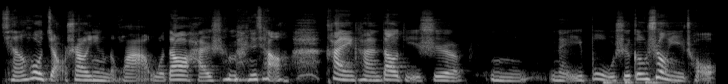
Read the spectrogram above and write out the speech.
前后脚上映的话，我倒还是 蛮想看一看到底是。嗯，哪一部是更胜一筹？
